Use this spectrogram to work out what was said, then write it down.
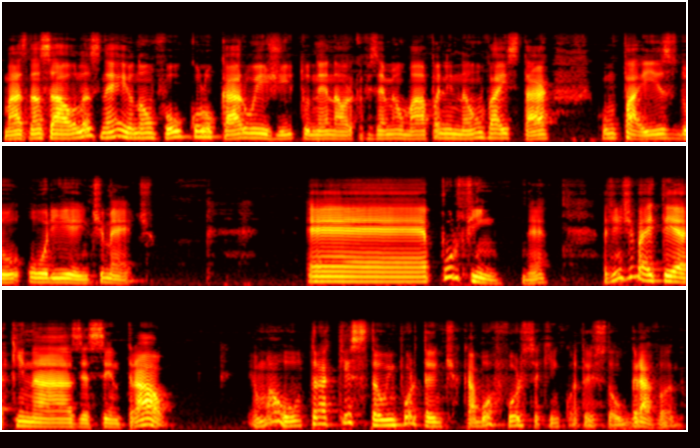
Mas nas aulas, né, eu não vou colocar o Egito, né, na hora que eu fizer meu mapa, ele não vai estar como país do Oriente Médio. É, por fim, né, a gente vai ter aqui na Ásia Central uma outra questão importante. Acabou a força aqui enquanto eu estou gravando.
